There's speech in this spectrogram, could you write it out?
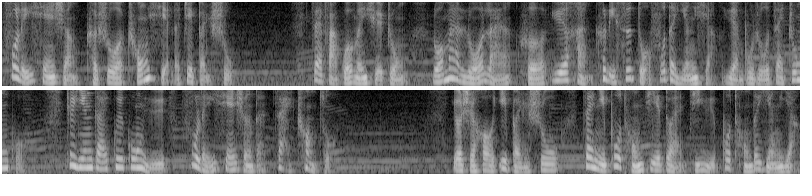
傅雷先生可说重写了这本书。在法国文学中，罗曼·罗兰和约翰·克里斯朵夫的影响远不如在中国，这应该归功于傅雷先生的再创作。有时候，一本书在你不同阶段给予不同的营养，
